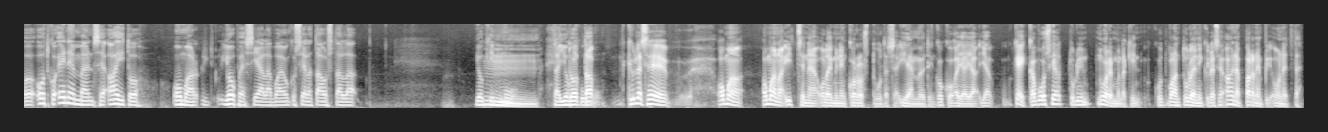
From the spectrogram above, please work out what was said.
ootko enemmän se aito oma jope siellä vai onko siellä taustalla jokin mm. muu tai joku Tuota, muu? kyllä se oma, omana itsenään oleminen korostuu tässä iän myöten koko ajan ja, ja keikkavuosia tuli nuoremmallakin, kun vaan tulee, niin kyllä se aina parempi on, että,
